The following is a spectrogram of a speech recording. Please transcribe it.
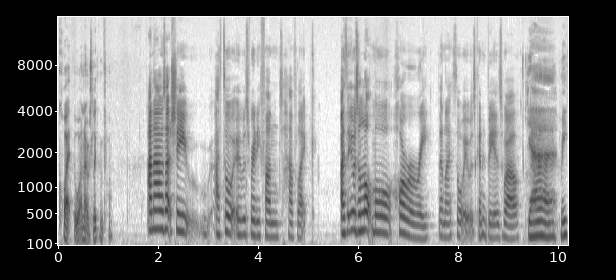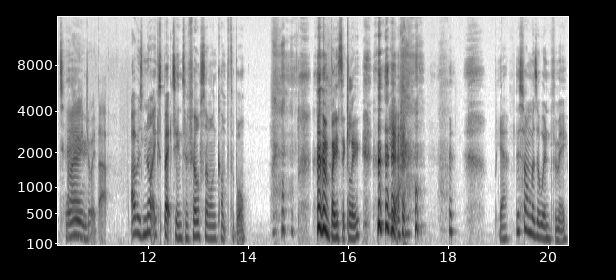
quite the one I was looking for. And I was actually, I thought it was really fun to have like, I think it was a lot more horror-y than I thought it was going to be as well. Yeah, me too. And I enjoyed that. I was not expecting to feel so uncomfortable. Basically. Yeah. Yeah, this one was a win for me.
